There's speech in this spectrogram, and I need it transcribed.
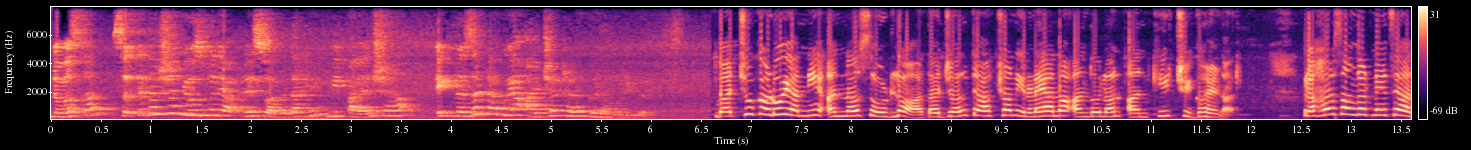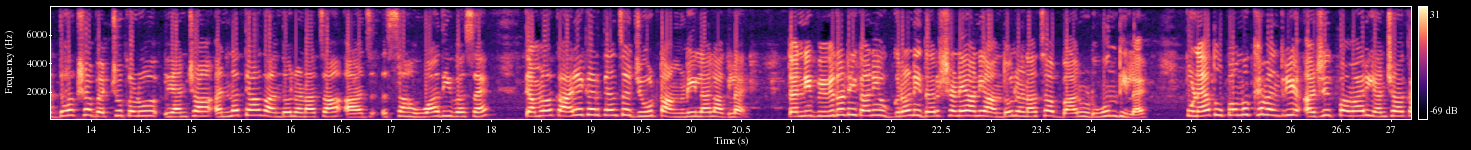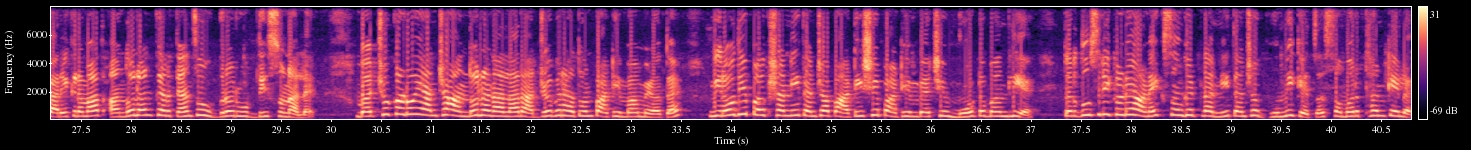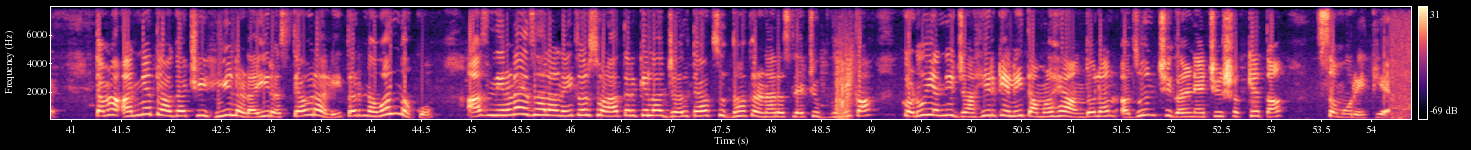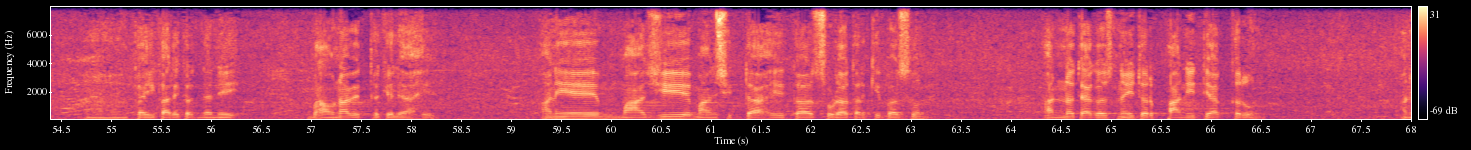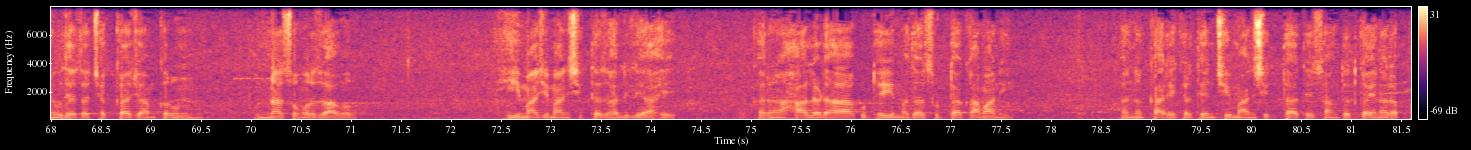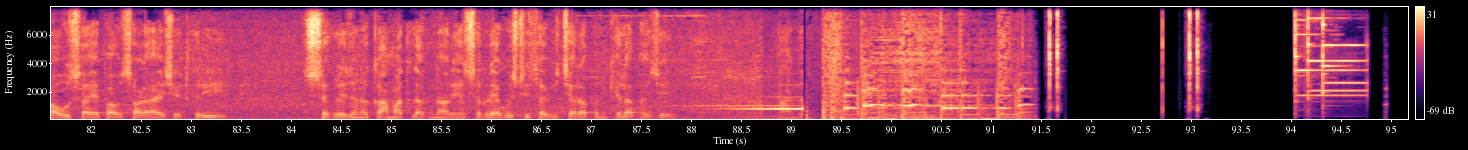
नमस्कार. सत्यदर्शन न्यूजमध्ये आपले स्वागत आहे. मी पायल शहा. एक नजर टाकूया आजच्या ठळक घडामोडीवर. बच्चू कडू यांनी अन्न सोडलं आता जलत्यागच्या निर्णयानं आंदोलन आणखी चिघळणार. प्रहार संघटनेचे अध्यक्ष बच्चू कडू यांच्या अन्नत्याग आंदोलनाचा आज सहावा दिवस आहे. त्यामुळं कार्यकर्त्यांचा जीव टांगणीला लागलाय. त्यांनी विविध ठिकाणी उग्र निदर्शने आणि आंदोलनाचा बार उडवून दिलाय. पुण्यात उपमुख्यमंत्री अजित पवार यांच्या कार्यक्रमात आंदोलनकर्त्यांचं उग्र रूप दिसून आलंय. बच्चू कडू यांच्या आंदोलनाला राज्यभरातून पाठिंबा मिळत आहे विरोधी पक्षांनी त्यांच्या पाठीशी पाठिंब्याची मोठ बांधली आहे तर दुसरीकडे अनेक संघटनांनी त्यांच्या भूमिकेचं समर्थन केलंय. त्यामुळे अन्य त्यागाची ही लढाई रस्त्यावर आली तर नवल नको. आज निर्णय झाला नाही तर सोळा तारखेला जलत्याग सुद्धा करणार असल्याची भूमिका कडू यांनी जाहीर केली. त्यामुळे हे आंदोलन अजून चिघळण्याची शक्यता समोर येते आहे काही कार्यकर्त्यांनी भावना व्यक्त केल्या आहे आणि माझी मानसिकता आहे का सोळा तारखेपासून अन्न त्यागच नाही तर पाणी त्याग करून आणि उद्याचा चक्काजाम करून पुन्हा समोर जावं. ही माझी मानसिकता झालेली आहे. कारण हा लढा कुठेही मधा सुट्टा कामा नाही आणि कार्यकर्त्यांची मानसिकता ते सांगतात का येणारा पाऊस आहे पावसाळा आहे शेतकरी सगळेजणं कामात लागणार. ह्या सगळ्या गोष्टीचा विचार आपण केला पाहिजे.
